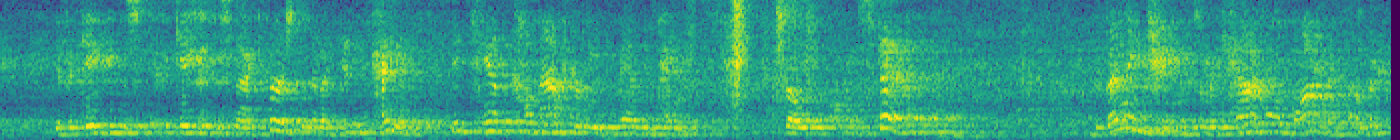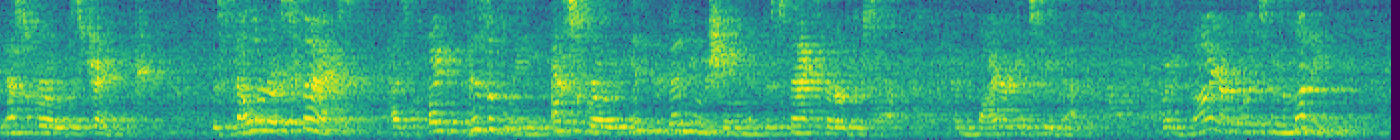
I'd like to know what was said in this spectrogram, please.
If it gave you the, if it gave me the snack first and then I didn't pay it, it can't come after me payment. So instead, the vending machine is a mechanical embodiment of an escrow exchange. The seller of snacks has quite visibly escrowed in the vending machine the snacks that are for sale. And the buyer can see that. When the buyer puts in the money,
